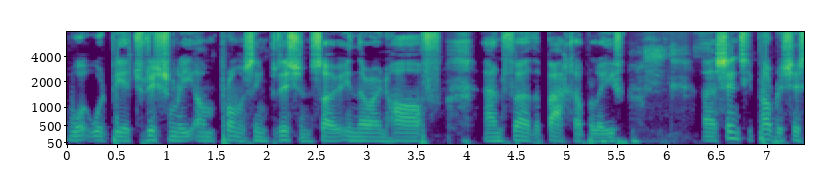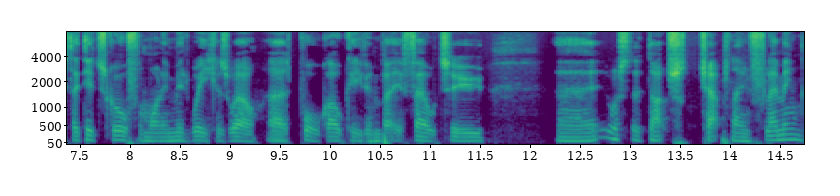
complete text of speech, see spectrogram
what would be a traditionally unpromising position, so in their own half and further back, I believe. Uh, since he published this, they did score from one in midweek as well. Uh, poor goalkeeping, but it fell to uh, what's the Dutch chap's name? Flemming,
